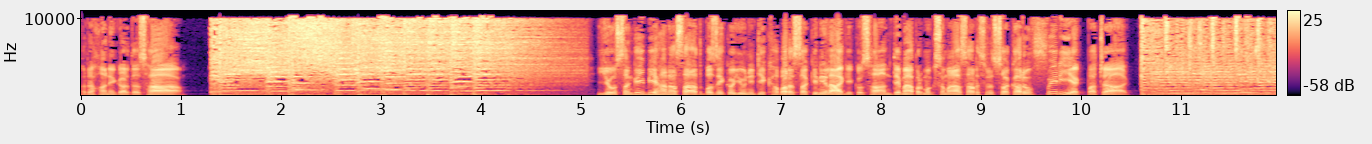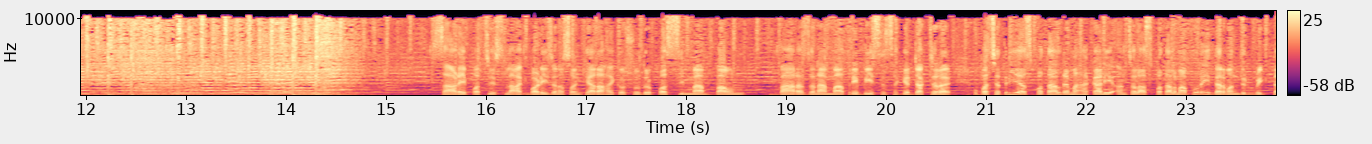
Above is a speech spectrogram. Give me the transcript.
रहने गर्दछ। यो सँगै बिहान सात बजेको युनिटी खबर सकिने लागेको छ। अन्त्यमा प्रमुख समाचार शीर्षकहरू फेरि एकपटक। साढे पच्चिस लाख बढी जनसङ्ख्या रहेको सुदूरपश्चिममा बाहुन बाह्र जना मात्रै विशेषज्ञ डाक्टर उपक्षेत्रीय अस्पताल र महाकाली अञ्चल अस्पतालमा पुरै दरबन्दी रिक्त।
